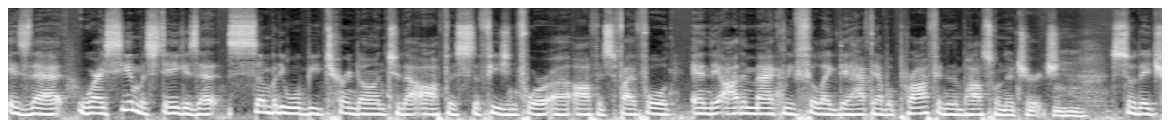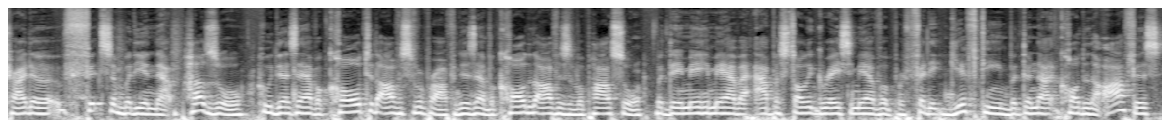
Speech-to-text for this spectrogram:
is that where I see a mistake is that somebody will be turned on to that office, Ephesians 4 uh, office, fivefold, and they automatically feel like they have to have a prophet and an apostle in their church. Mm-hmm. So they try to fit somebody in that puzzle who doesn't have a call to the office of a prophet, doesn't have a call to the office of apostle, but they may may have an apostolic grace, they may have a prophetic gifting, but they're not called to the office,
